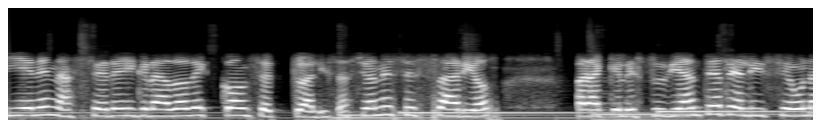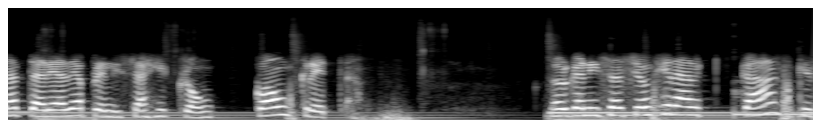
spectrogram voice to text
vienen a ser el grado de conceptualización necesarios para que el estudiante realice una tarea de aprendizaje concreta. La organización jerárquica que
